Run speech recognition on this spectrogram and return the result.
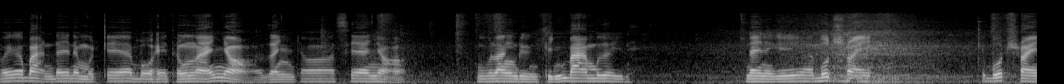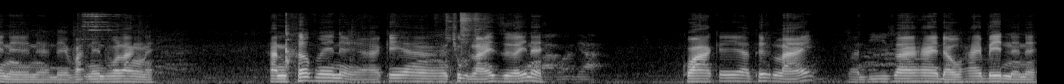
với các bạn đây là một cái bộ hệ thống lái nhỏ dành cho xe nhỏ. Vô lăng đường kính 30 này. đây là cái bốt xoay. Cái bốt xoay này, này để vặn lên vô lăng này. Ăn khớp với này à, cái à, trụ lái dưới này. Qua cái à, thước lái và đi ra hai đầu hai bên này này.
